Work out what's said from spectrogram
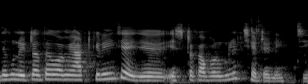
দেখুন, এটাতেও আমি আটকে নিয়েছি, এই যে এক্সট্রা কাপড়গুলি ছেটে নিচ্ছি।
